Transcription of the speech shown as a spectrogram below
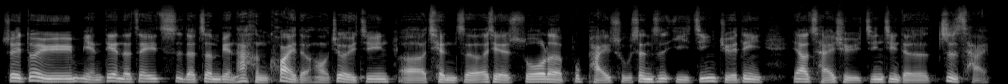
所以对于缅甸的这一次的政变，他很快的哈就已经呃谴责，而且说了不排除，甚至已经决定要采取经济的制裁。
